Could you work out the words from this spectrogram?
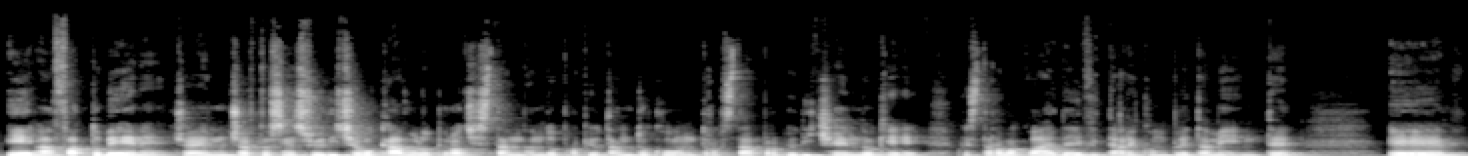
E ha fatto bene, cioè in un certo senso io dicevo cavolo, però ci sta andando proprio tanto contro, sta proprio dicendo che questa roba qua è da evitare completamente. Eh,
